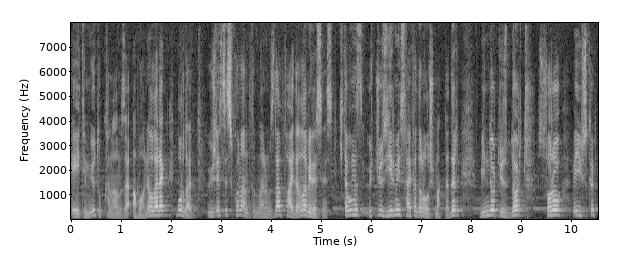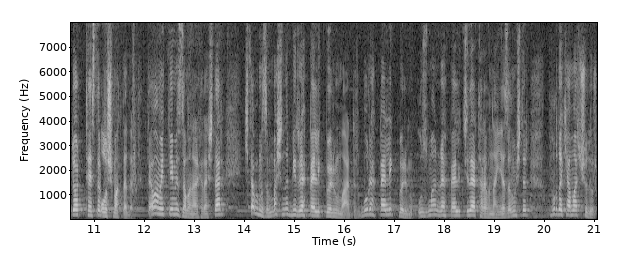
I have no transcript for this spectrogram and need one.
Eğitim YouTube kanalımıza abone olarak buradan ücretsiz konu anlatımlarımızdan faydalanabilirsiniz. Kitabımız 320 sayfadan oluşmaktadır. 1404 soru ve 144 testten oluşmaktadır. Devam ettiğimiz zaman arkadaşlar kitabımızın başında bir rehberlik bölümü vardır. Bu rehberlik bölümü uzman rehberlikçiler tarafından yazılmıştır. Buradaki amaç şudur.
